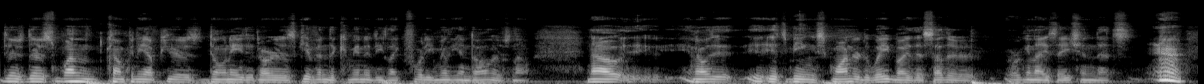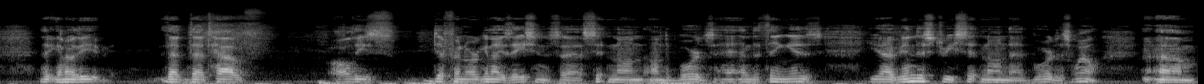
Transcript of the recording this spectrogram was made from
There's there's one company up here has donated or has given the community like forty million dollars now. Now, you know, it, it's being squandered away by this other organization that's, that you know, the that that have all these different organizations uh, sitting on on the boards. And the thing is, you have industry sitting on that board as well. Um,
